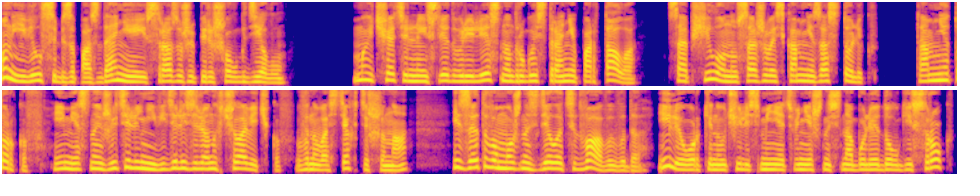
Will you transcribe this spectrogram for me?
Он явился без опоздания и сразу же перешел к делу. Мы тщательно исследовали лес на другой стороне портала, сообщил он, усаживаясь ко мне за столик. Там нет орков, и местные жители не видели зеленых человечков. В новостях тишина. Из этого можно сделать два вывода. Или орки научились менять внешность на более долгий срок,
